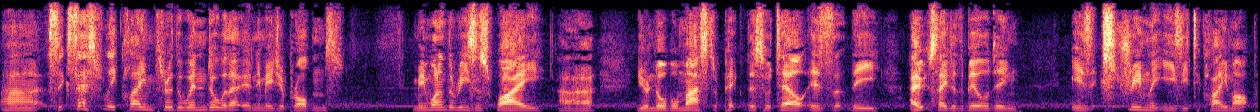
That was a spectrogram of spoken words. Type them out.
uh, successfully climbed through the window without any major problems. I mean, one of the reasons why uh, your noble master picked this hotel is that the outside of the building is extremely easy to climb up.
